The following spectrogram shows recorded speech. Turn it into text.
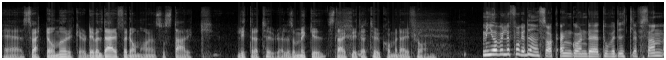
eh, svärta och mörker. Och det är väl därför de har en så stark litteratur, eller så mycket stark litteratur kommer därifrån. Men jag ville fråga dig en sak angående Tove Ditlevsen.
